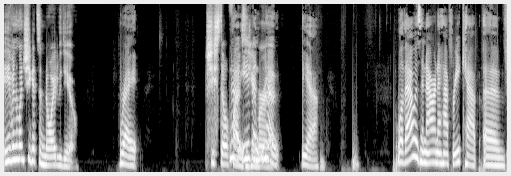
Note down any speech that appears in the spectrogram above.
Even when she gets annoyed with you, Right. she still No, finds the even humor in no. it. Yeah. Well, that was an hour and a half recap of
